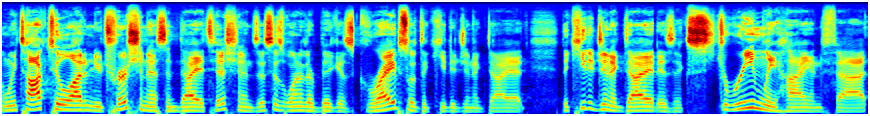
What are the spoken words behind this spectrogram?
and we talk to a lot of nutritionists and dietitians this is one of their biggest gripes with the ketogenic diet the ketogenic diet is extremely high in fat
